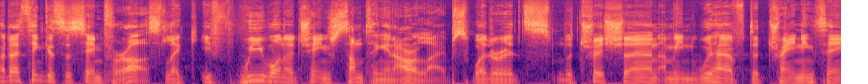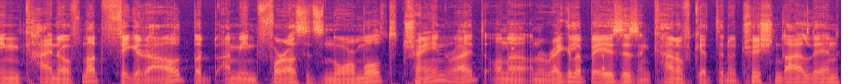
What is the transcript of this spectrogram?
But I think it's the same for us. Like if we want to change something in our lives, whether it's nutrition, I mean, we have the training thing kind of not figured out, but I mean, for us, it's normal to train, right, on a, on a regular basis and kind of get the nutrition dialed in.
